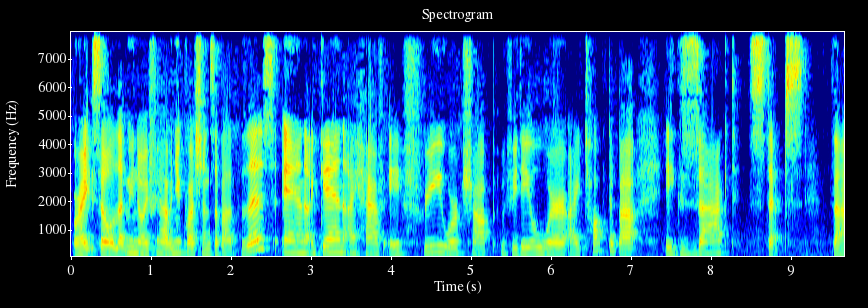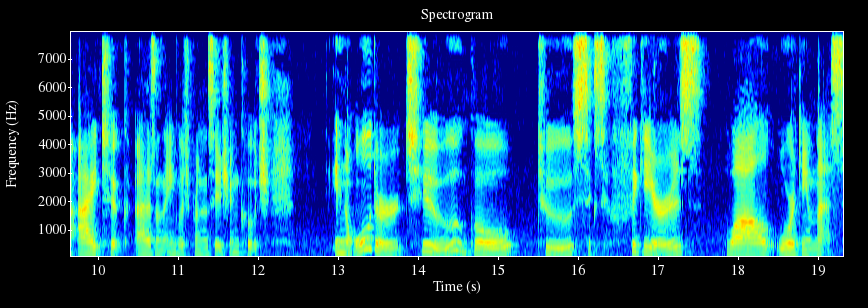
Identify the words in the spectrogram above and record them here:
All right, so let me know if you have any questions about this. And again, I have a free workshop video where I talked about exact steps that I took as an English pronunciation coach in order to go to six figures while working less.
